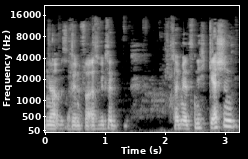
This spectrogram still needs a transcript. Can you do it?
ja, auf jeden Fall. Also wie gesagt, das habe ich mir jetzt nicht gestern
